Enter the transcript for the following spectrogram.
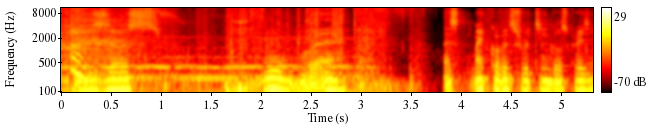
Jesus. Ooh. That's, my Kovacs routine goes crazy.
